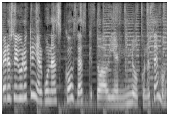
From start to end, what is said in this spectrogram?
Pero seguro que hay algunas cosas que todavía no conocemos.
